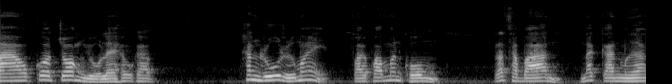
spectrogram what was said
ลาวก็จ้องอยู่แล้วครับ ท่านรู้หรือไม่ฝ่ายความมั่นคง รัฐบาล นักการเมือง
